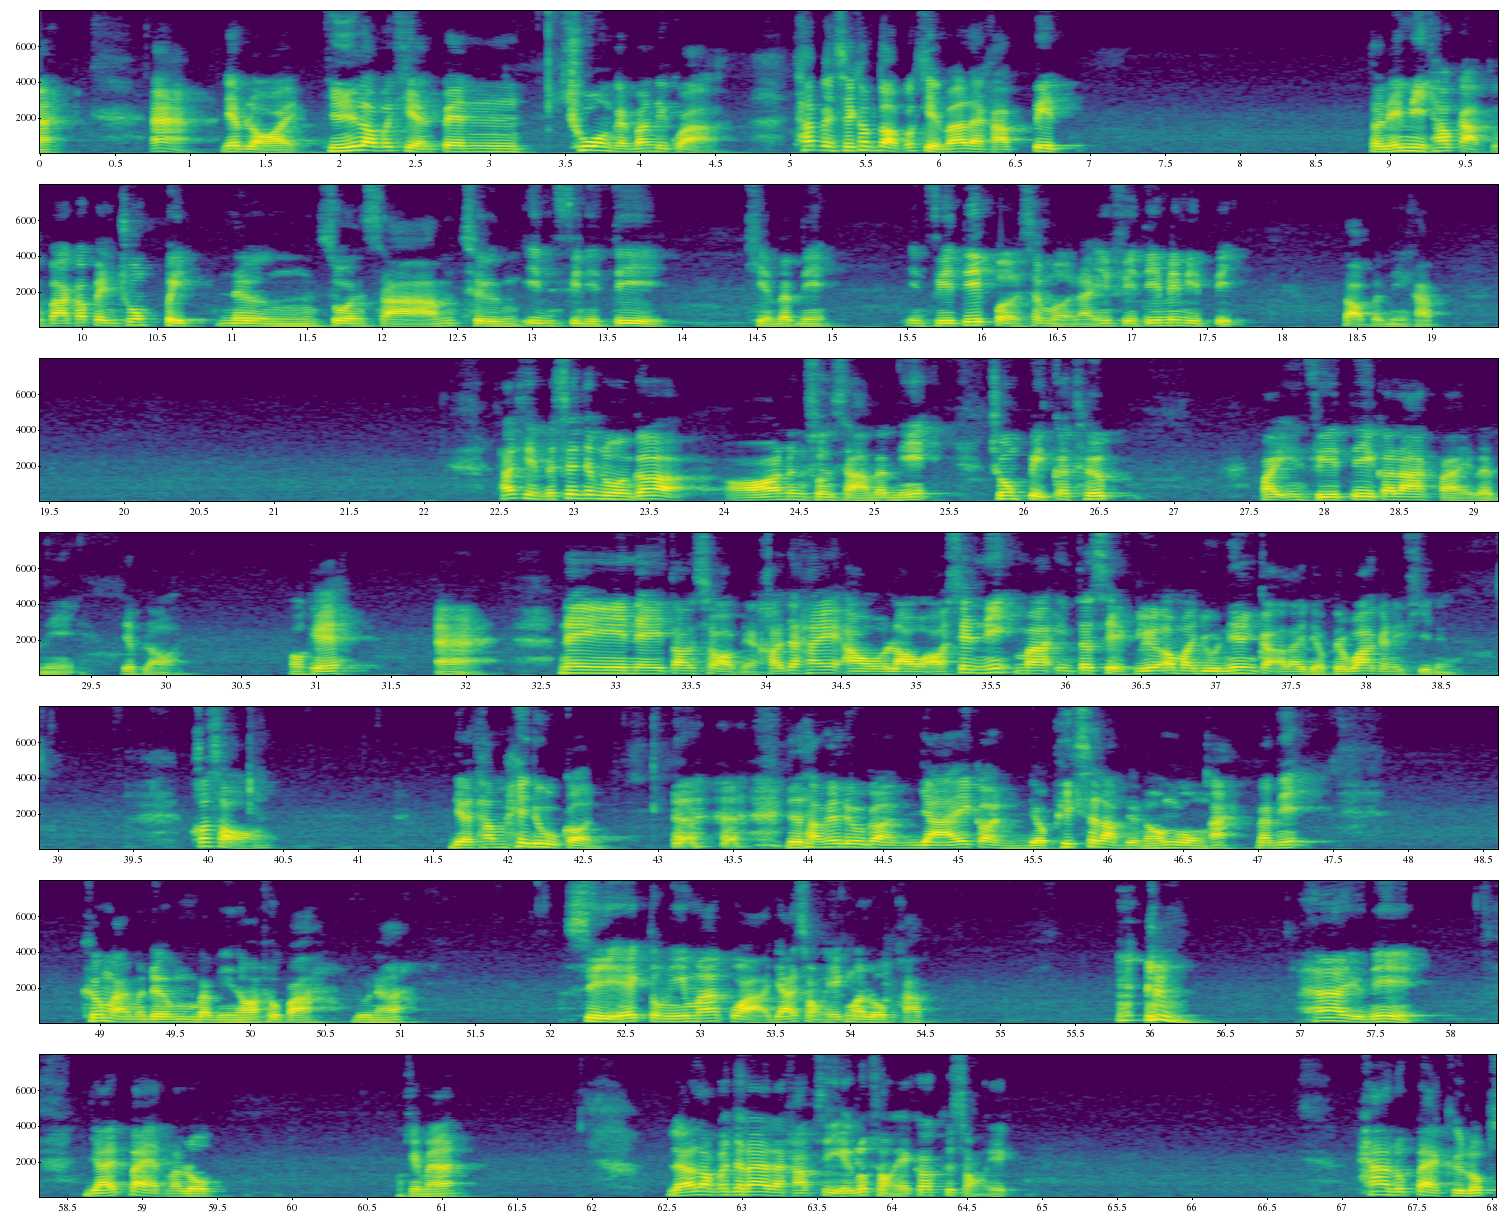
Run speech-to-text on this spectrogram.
อะเรียบร้อย ทีนี้เราไปเขียนเป็นช่วงกันบ้างดีกว่า ถ้าเป็นเซตคำตอบก็เขียนว่าอะไรครับ ปิดตัวนี้มีเท่ากับถูกปะก็เป็นช่วงปิด1ส่วน3ถึง infinity เขียนแบบนี้ infinity เปิดเสมอนะ infinity ไม่มีปิด ตอบแบบนี้ครับ ถ้าเขียนเป็นเส้นจำนวนก็ อ๋อ1ส่วน3แบบนี้ ช่วงปิดก็ทึบ ไป infinity ก็ลากไปแบบนี้ เรียบร้อย เคอ่าในในตอนสอบเนี่ยเขาจะให้เอาเราเอาเส้นนี้มา intersect หรือเอามา union กับอะไรเดี๋ยวไปว่ากันอีกทีหนึ่งข้อ 2 เดี๋ยวทำให้ดูก่อน เดี๋ยวทำให้ดูก่อนย้ายก่อนเดี๋ยวพลิกสลับเดี๋ยวน้องงงอะแบบนี้ เครื่องหมายเหมือนเดิมแบบนี้เนาะถูกปะดูนะ 4x ตรงนี้มากกว่าย้าย 2x มาลบครับ 5 อยู่นี่ ย้าย 8 มาลบ โอเคไหมแล้วเราก็จะได้แล้วครับ 4x ลบ 2x ก็คือ 2x 5ลบ8คือลบ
